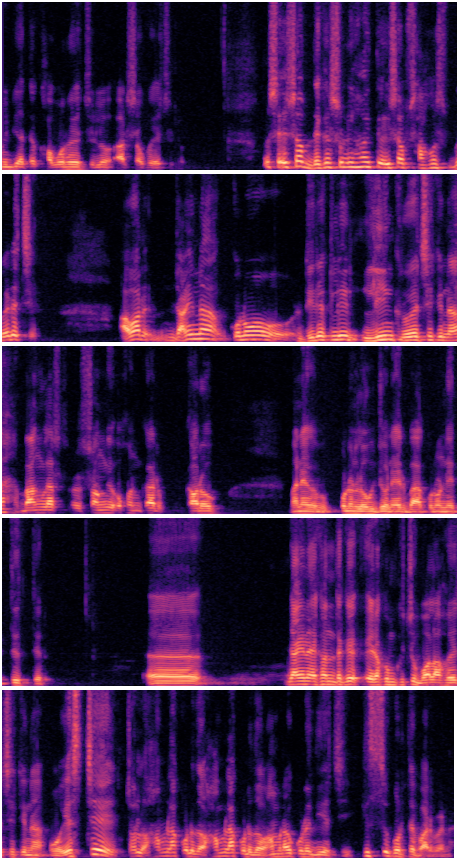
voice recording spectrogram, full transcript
মিডিয়াতে খবর হয়েছিল আর সব হয়েছিল। তো সেই সব দেখে শুনি হয়তো এইসব সাহস বেড়েছে। আবার জানি না কোনো ডিরেক্টলি লিংক রয়েছে কিনা বাংলার সঙ্গে ওখানকার কারও মানে কোনো লোকজনের বা কোনো নেতৃত্বের। জানি না এখান থেকে এরকম কিছু বলা হয়েছে কিনা। ও এসছে, চলো হামলা করে দাও, হামলা করে দাও, আমরাও করে দিয়েছি, কিচ্ছু করতে পারবে না।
